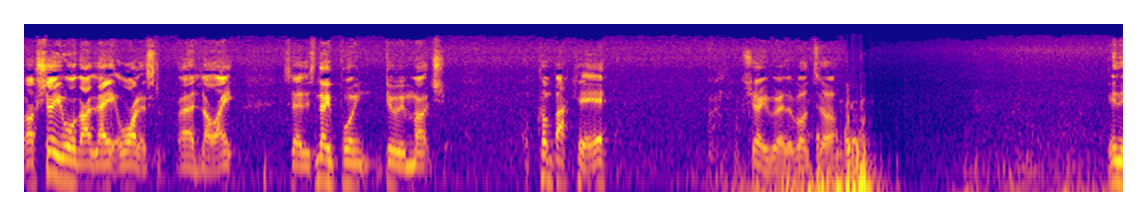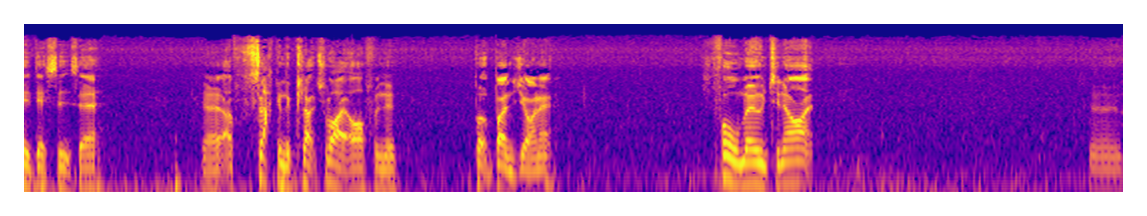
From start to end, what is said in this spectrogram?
I'll show you all that later while it's uh, light, so there's no point doing much. I'll come back here, I'll show you where the rods are. In the distance there, yeah, I've slackened the clutch right off and put a bungee on it. Full moon tonight. So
